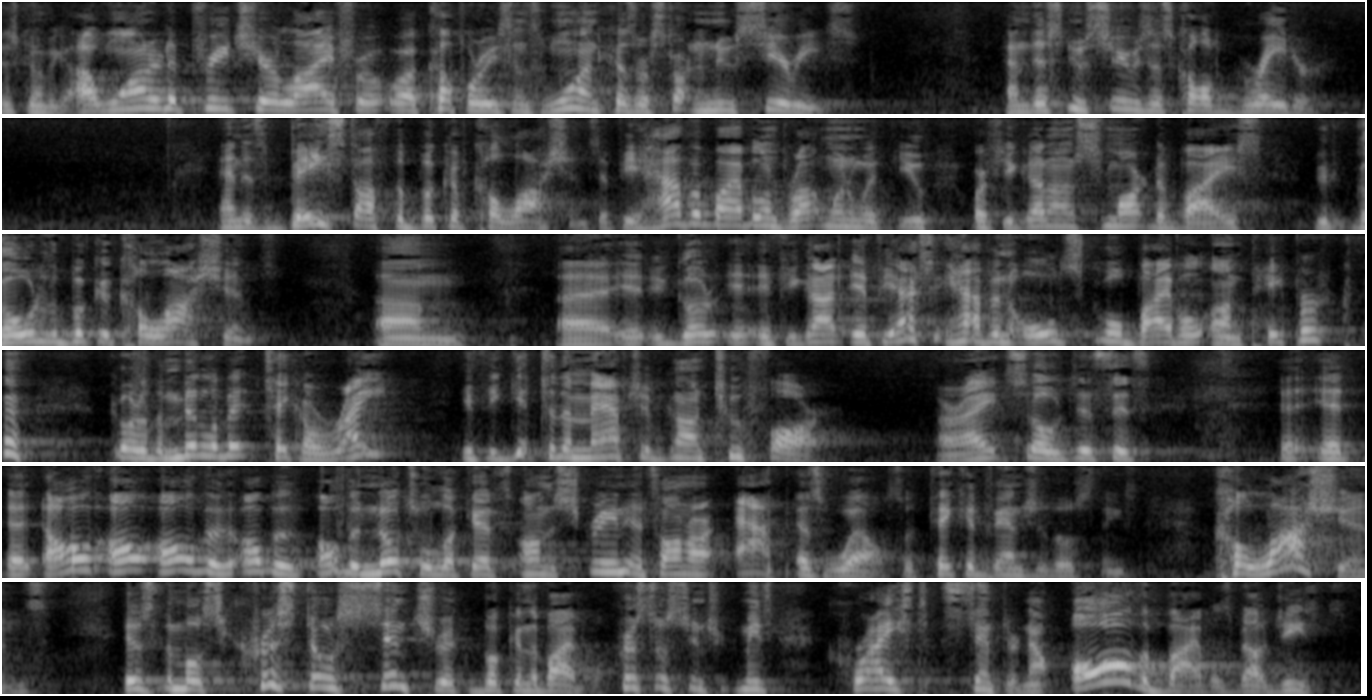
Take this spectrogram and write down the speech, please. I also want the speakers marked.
Speaker 1: It's going to be. I wanted to preach here live for a couple reasons. One, because we're starting a new series, and this new series is called Greater, and it's based off the book of Colossians. If you have a Bible and brought one with you, or if you got on a smart device, go to the book of Colossians. Um, uh, go, if you got, if you actually have an old school Bible on paper, go to the middle of it, take a right. If you get to the maps, you've gone too far. All right. So this it's it, it, all, all, all, the, all, the, all the notes we'll look at it's on the screen. It's on our app as well. So take advantage of those things. Colossians is the most Christocentric book in the Bible. Christocentric means Christ centered. Now, all the Bible's about Jesus.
